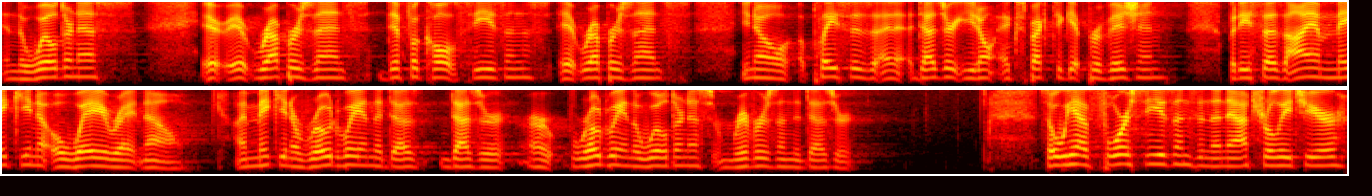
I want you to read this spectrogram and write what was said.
in the wilderness, it, it represents difficult seasons. It represents, you know, places, a desert you don't expect to get provision. But he says, I am making a way right now. I'm making a roadway in the de- desert, or roadway in the wilderness, and rivers in the desert. So we have four seasons in the natural each year.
